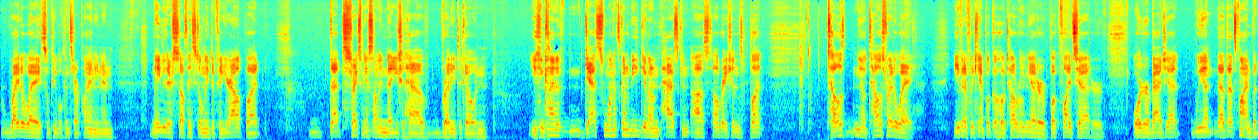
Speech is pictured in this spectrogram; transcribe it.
right away so people can start planning. And maybe there's stuff they still need to figure out, but that strikes me as something that you should have ready to go and you can kind of guess when it's going to be given past uh, celebrations but tell us you know tell us right away even if we can't book a hotel room yet or book flights yet or order a badge yet we that that's fine but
